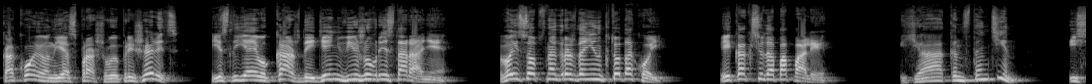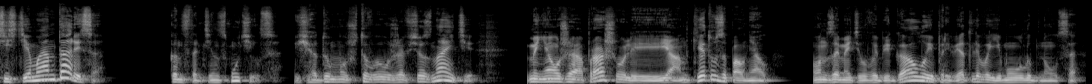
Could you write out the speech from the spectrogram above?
«Какой он, я спрашиваю, пришелец, если я его каждый день вижу в ресторане? Вы, собственно, гражданин, кто такой? И как сюда попали?» «Я Константин, из системы Антариса». Константин смутился. «Я думал, что вы уже все знаете. Меня уже опрашивали, и я анкету заполнял». Он заметил выбегалу и приветливо ему улыбнулся.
